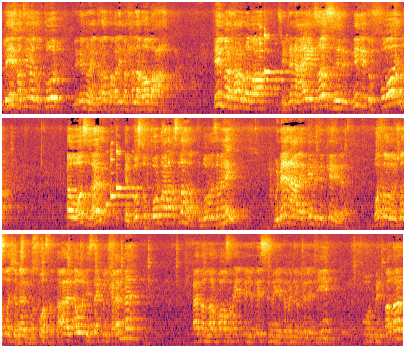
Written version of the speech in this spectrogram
ليه خطير يا دكتور؟ لأنه هيترتب عليه مرحلة رابعة. إيه المرحلة الرابعة؟ إن أنا عايز أظهر ال negative form أو أظهر ال positive form على أصلها تمر زي ما هي. بناء على كلمة ال carry ده. وصل ولا مش واصله يا شباب؟ وصل تعالى الأول نستكمل كلامنا. هذا ال 74 LS 138 4 bit adder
